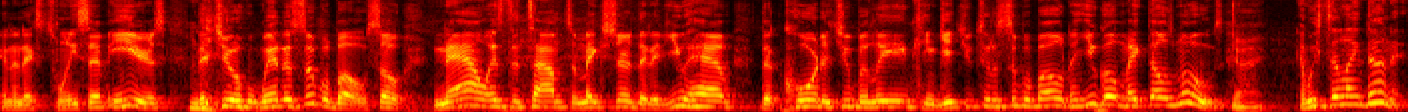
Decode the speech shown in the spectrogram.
in the next 27 years that you'll win the Super Bowl. So now is the time to make sure that if you have the core that you believe can get you to the Super Bowl, then you go make those moves. Right. And we still ain't done it.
